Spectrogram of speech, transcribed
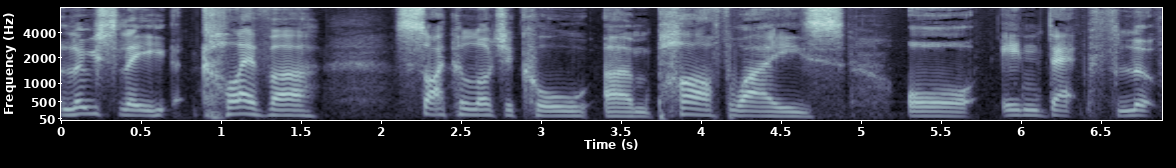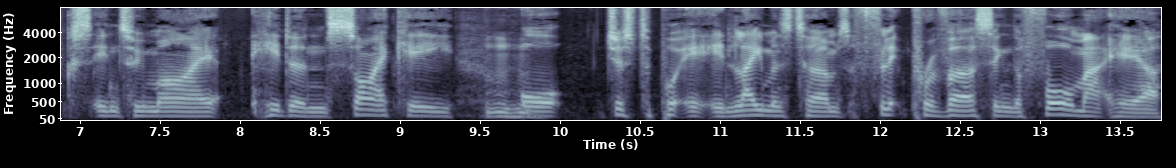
loosely clever psychological um, pathways or in-depth looks into my hidden psyche or just to put it in layman's terms flip reversing the format here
